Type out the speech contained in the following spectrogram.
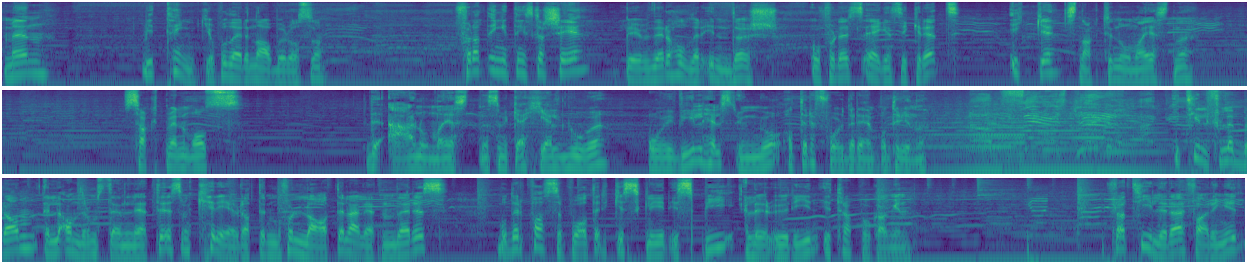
Men vi tenker jo på dere naboer også. For at ingenting skal skje, ber vi dere holde dere innendørs. Og for deres egen sikkerhet, ikke snakk til noen av gjestene. Sagt mellom oss, det er noen av gjestene som ikke er helt gode, og vi vil helst unngå at dere får dere en på trynet. I tilfelle brann eller andre omstendigheter som krever at dere må forlate leiligheten deres, må dere passe på at dere ikke sklir i spy eller urin i trappeoppgangen. Fra tidligere erfaringer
